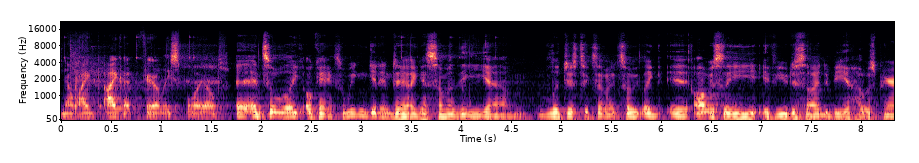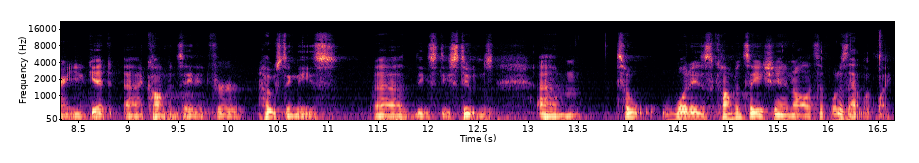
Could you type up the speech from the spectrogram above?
no, I, I got fairly spoiled. And, and so, like, okay, so we can get into, I guess, some of the um, logistics of it. So, like, it, obviously, if you decide to be a host parent, you get uh, compensated for hosting these uh, these these students. Um, so, what is compensation and all that stuff? What does that look like?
